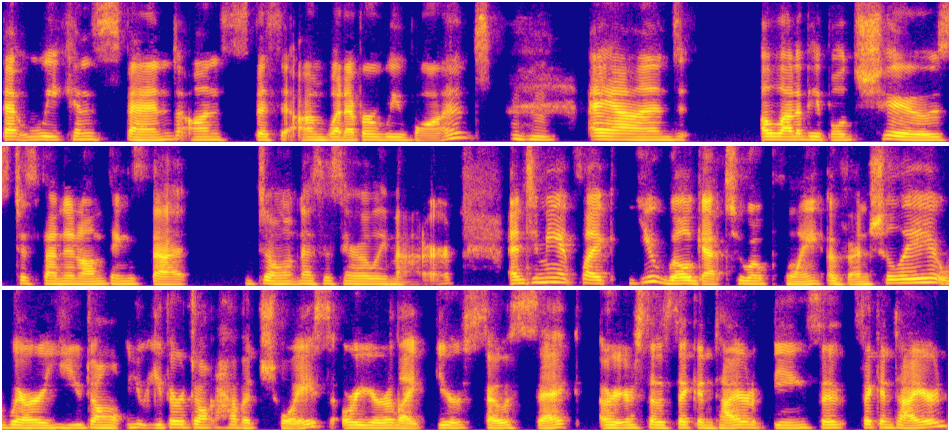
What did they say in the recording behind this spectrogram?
that we can spend on specific on whatever we want. Mhm. And a lot of people choose to spend it on things that don't necessarily matter. And to me, it's like you will get to a point eventually where you don't, you either don't have a choice or you're like, you're so sick or you're so sick and tired of being so sick and tired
